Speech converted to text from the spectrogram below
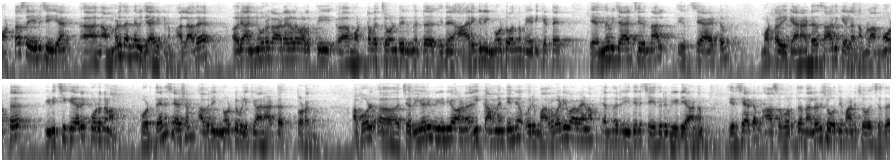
മുട്ട സെയിൽ ചെയ്യാൻ നമ്മൾ തന്നെ വിചാരിക്കണം. അല്ലാതെ ഒരു അഞ്ഞൂറ് കാടകളെ വളർത്തി മുട്ട വെച്ചുകൊണ്ടിരുന്നിട്ട് ഇത് ആരെങ്കിലും ഇങ്ങോട്ട് വന്ന് മേടിക്കട്ടെ എന്ന് വിചാരിച്ചിരുന്നാൽ തീർച്ചയായിട്ടും മുട്ട വയ്ക്കാനായിട്ട് സാധിക്കില്ല. നമ്മൾ അങ്ങോട്ട് ഇടിച്ചു കയറി കൊടുക്കണം. കൊടുത്തതിന് ശേഷം അവർ ഇങ്ങോട്ട് വിളിക്കുവാനായിട്ട് തുടങ്ങും. അപ്പോൾ ചെറിയൊരു വീഡിയോ ആണ്. ഈ കമന്റിന് ഒരു മറുപടി പറയണം എന്നൊരു രീതിയിൽ ചെയ്തൊരു വീഡിയോ ആണ്. തീർച്ചയായിട്ടും ആ സുഹൃത്ത് നല്ലൊരു ചോദ്യമാണ് ചോദിച്ചത്.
